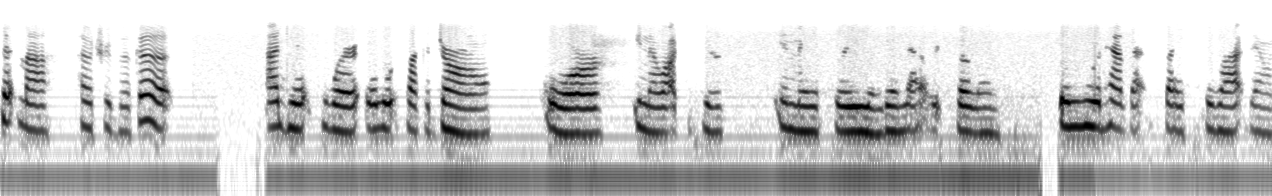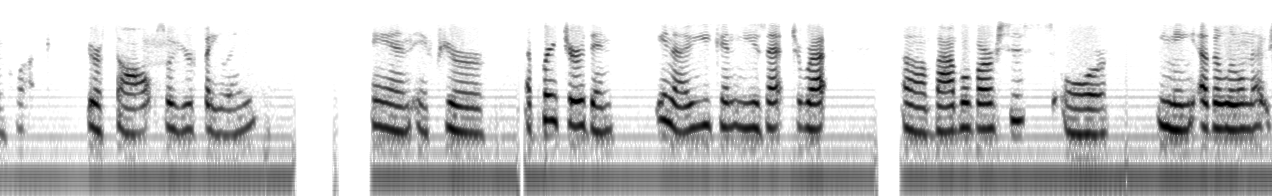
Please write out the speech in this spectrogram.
set my poetry book up, I it to where it looks like a journal, or you know, like you're in ministry and then outreach program, then you would have that space to write down like your thoughts or your feelings. And if you're a preacher, then you know you can use that to write uh, Bible verses or any other little notes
